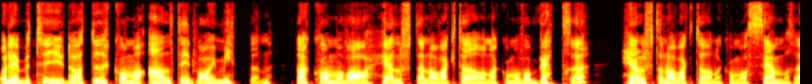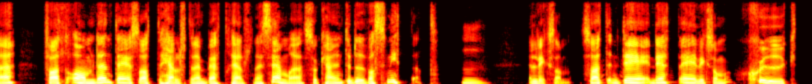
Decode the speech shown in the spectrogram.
Och det betyder att du kommer alltid vara i mitten. Där kommer vara hälften av aktörerna kommer vara bättre, hälften av aktörerna kommer vara sämre. För att om det inte är så att hälften är bättre, hälften är sämre, så kan ju inte du vara snittet. Mm. Liksom. Så att det, detta är liksom sjukt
